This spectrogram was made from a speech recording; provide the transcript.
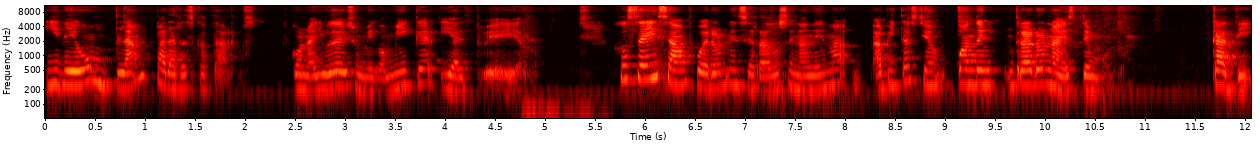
ideó un plan para rescatarlos, con ayuda de su amigo Miker y al perro. José y Sam fueron encerrados en la misma habitación cuando entraron a este mundo. Katy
